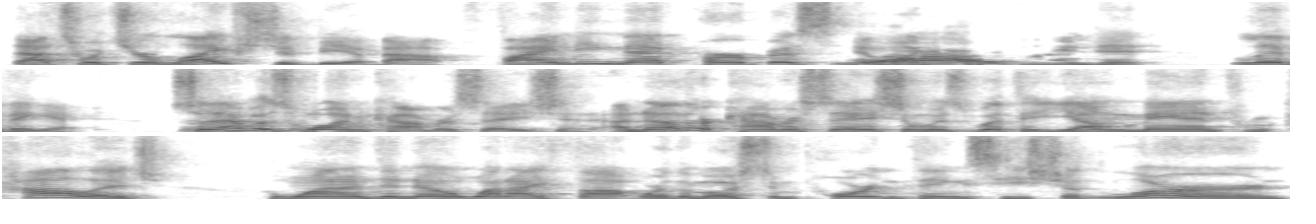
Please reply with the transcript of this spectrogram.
That's what your life should be about finding that purpose and once you find it, living it. So that was one conversation. Another conversation was with a young man from college who wanted to know what I thought were the most important things he should learn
